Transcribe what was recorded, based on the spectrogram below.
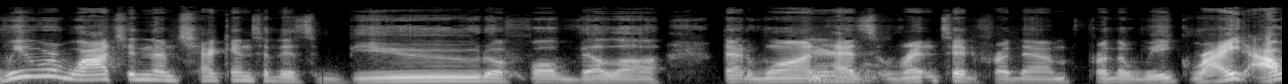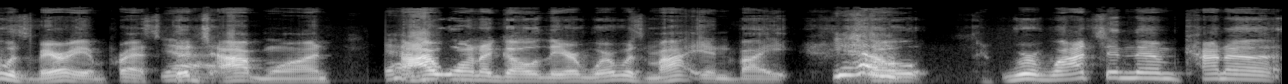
we were watching them check into this beautiful villa that Juan has rented for them for the week, right? I was very impressed. Yeah. Good job, Juan. Yeah. I want to go there. Where was my invite? Yeah. So we're watching them kind of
